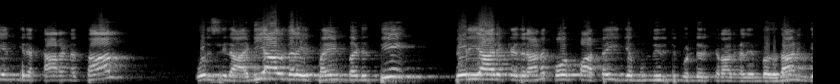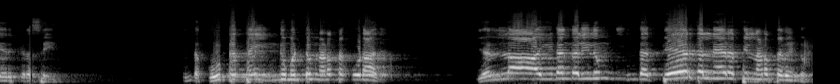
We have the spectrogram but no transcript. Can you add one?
என்கிற காரணத்தால் ஒரு சில அடியாள்களை பயன்படுத்தி பெரியாருக்கு எதிரான கோட்பாட்டை இங்கே முன்னிறுத்தி கொண்டிருக்கிறார்கள் என்பதுதான் இங்கே இருக்கிற செய்தி. இந்த கூட்டத்தை இங்கு மட்டும் நடத்தக்கூடாது. எல்லா இடங்களிலும் இந்த தேர்தல் நேரத்தில் நடத்த வேண்டும்.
